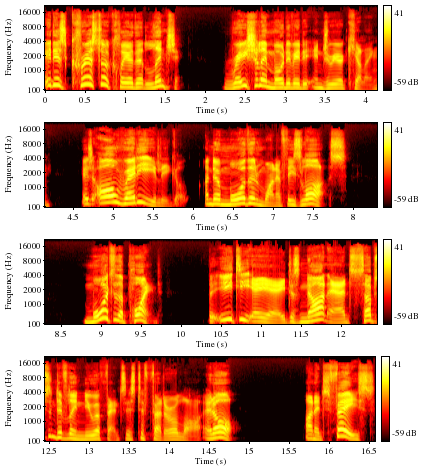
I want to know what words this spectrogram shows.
It is crystal clear that lynching, racially motivated injury or killing is already illegal under more than one of these laws. More to the point, the ETAA does not add substantively new offenses to federal law at all. On its face,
